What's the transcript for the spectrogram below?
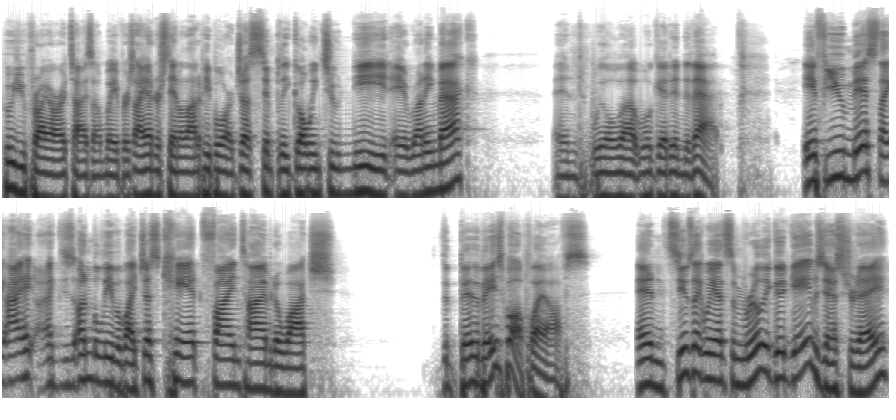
who you prioritize on waivers. I understand a lot of people are just simply going to need a running back, and we'll uh, we'll get into that. If you miss, like I, I it's unbelievable. I just can't find time to watch the the baseball playoffs, and seems like we had some really good games yesterday.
